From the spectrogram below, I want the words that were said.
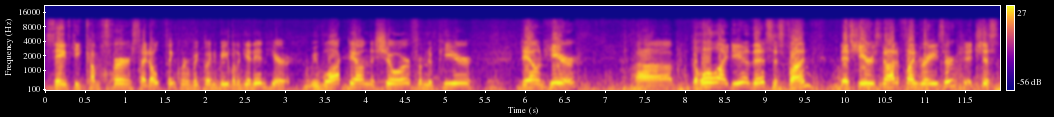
Safety comes first. I don't think we're going to be able to get in here. We walked down the shore from the pier down here. Uh, the whole idea of this is fun. This year is not a fundraiser. It's just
